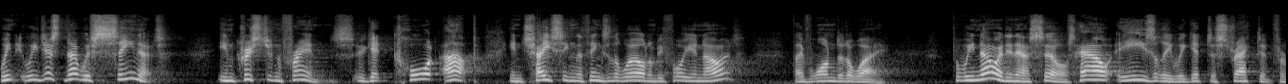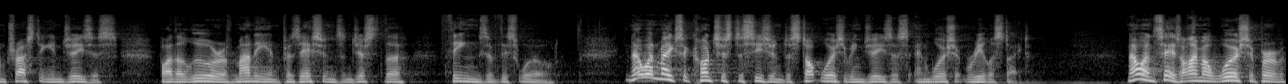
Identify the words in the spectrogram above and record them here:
We, we just know we've seen it in Christian friends who get caught up in chasing the things of the world, and before you know it, they've wandered away. But we know it in ourselves how easily we get distracted from trusting in Jesus by the lure of money and possessions and just the things of this world. No one makes a conscious decision to stop worshipping Jesus and worship real estate. No one says, I'm a worshipper.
